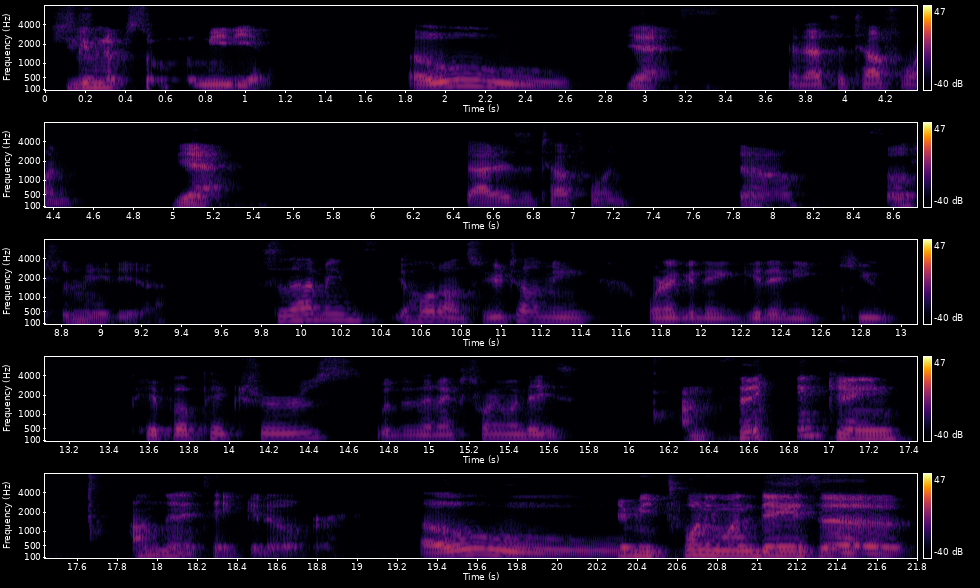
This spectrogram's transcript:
She's giving up social media. Oh, Yes. and that's a tough one. Yeah. That is a tough one. So social media. So that means, hold on. So you're telling me we're not going to get any cute Pippa pictures within the next 21 days? I'm thinking I'm gonna take it over. Oh, Give me 21 days of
